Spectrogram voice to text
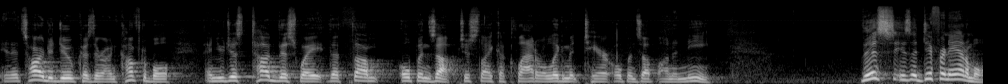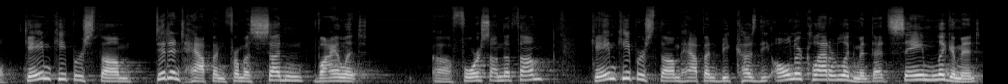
and it's hard to do because they're uncomfortable, and you just tug this way, the thumb opens up, just like a collateral ligament tear opens up on a knee. This is a different animal. Gamekeeper's thumb didn't happen from a sudden violent uh, force on the thumb. Gamekeeper's thumb happened because the ulnar collateral ligament, that same ligament,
